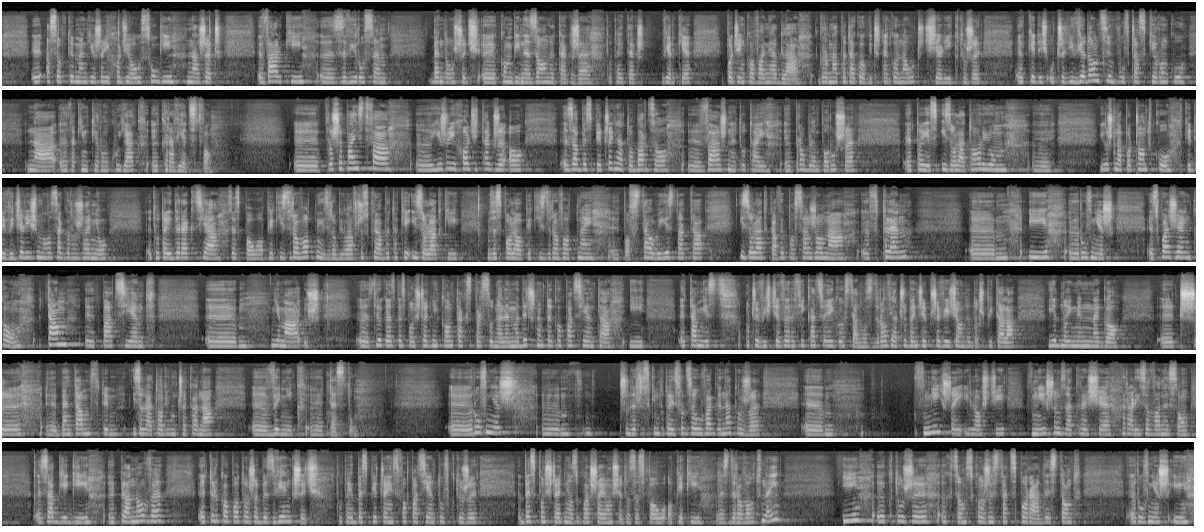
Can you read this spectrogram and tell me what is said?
asortyment, jeżeli chodzi o usługi na rzecz walki z wirusem będą szyć y, kombinezony, także tutaj też wielkie podziękowania dla grona pedagogicznego nauczycieli, którzy y, kiedyś uczyli wiodącym wówczas kierunku na y, takim kierunku jak krawiectwo. Proszę Państwa, jeżeli chodzi także o zabezpieczenia, to bardzo ważny tutaj problem poruszę. To jest izolatorium. Już na początku, kiedy wiedzieliśmy o zagrożeniu, tutaj dyrekcja zespołu opieki zdrowotnej zrobiła wszystko, aby takie izolatki w zespole opieki zdrowotnej y, powstały. Jest taka izolatka wyposażona y, w tlen i również z łazienką. Tam y, pacjent nie ma już, y, tylko jest bezpośredni kontakt z personelem medycznym tego pacjenta i y, tam jest oczywiście weryfikacja jego stanu zdrowia, czy będzie przewieziony do szpitala jednoimiennego, y, czy tam w tym izolatorium czeka na wynik testu. Również przede wszystkim tutaj zwrócę uwagę na to, że w mniejszej ilości, w mniejszym zakresie realizowane są zabiegi y, planowe, y, tylko po to, żeby zwiększyć tutaj bezpieczeństwo pacjentów, którzy bezpośrednio zgłaszają się do zespołu opieki zdrowotnej i y, którzy chcą skorzystać z porady. Stąd również i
